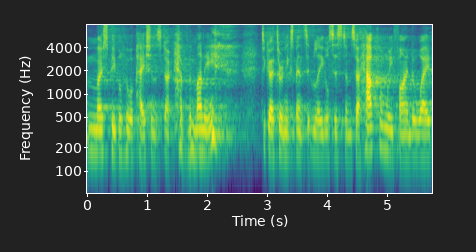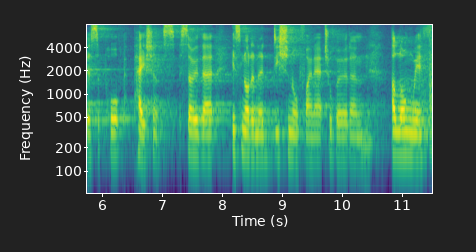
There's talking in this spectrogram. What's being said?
most people who are patients don't have the money to go through an expensive legal system. So how can we find a way to support patients so that it's not an additional financial burden mm. along with,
